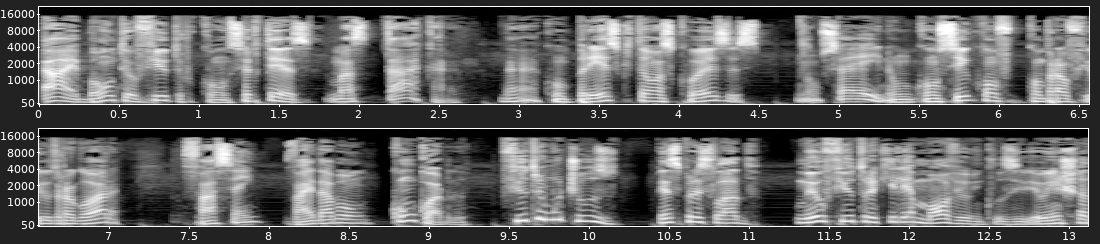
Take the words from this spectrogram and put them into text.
Ah, é bom o filtro? Com certeza. Mas tá, cara, né? Com o preço que estão as coisas, não sei, não consigo comprar o filtro agora. Faça, hein? Vai dar bom. Concordo. Filtro é multiuso. Pensa por esse lado. O meu filtro aqui ele é móvel, inclusive. Eu encho a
